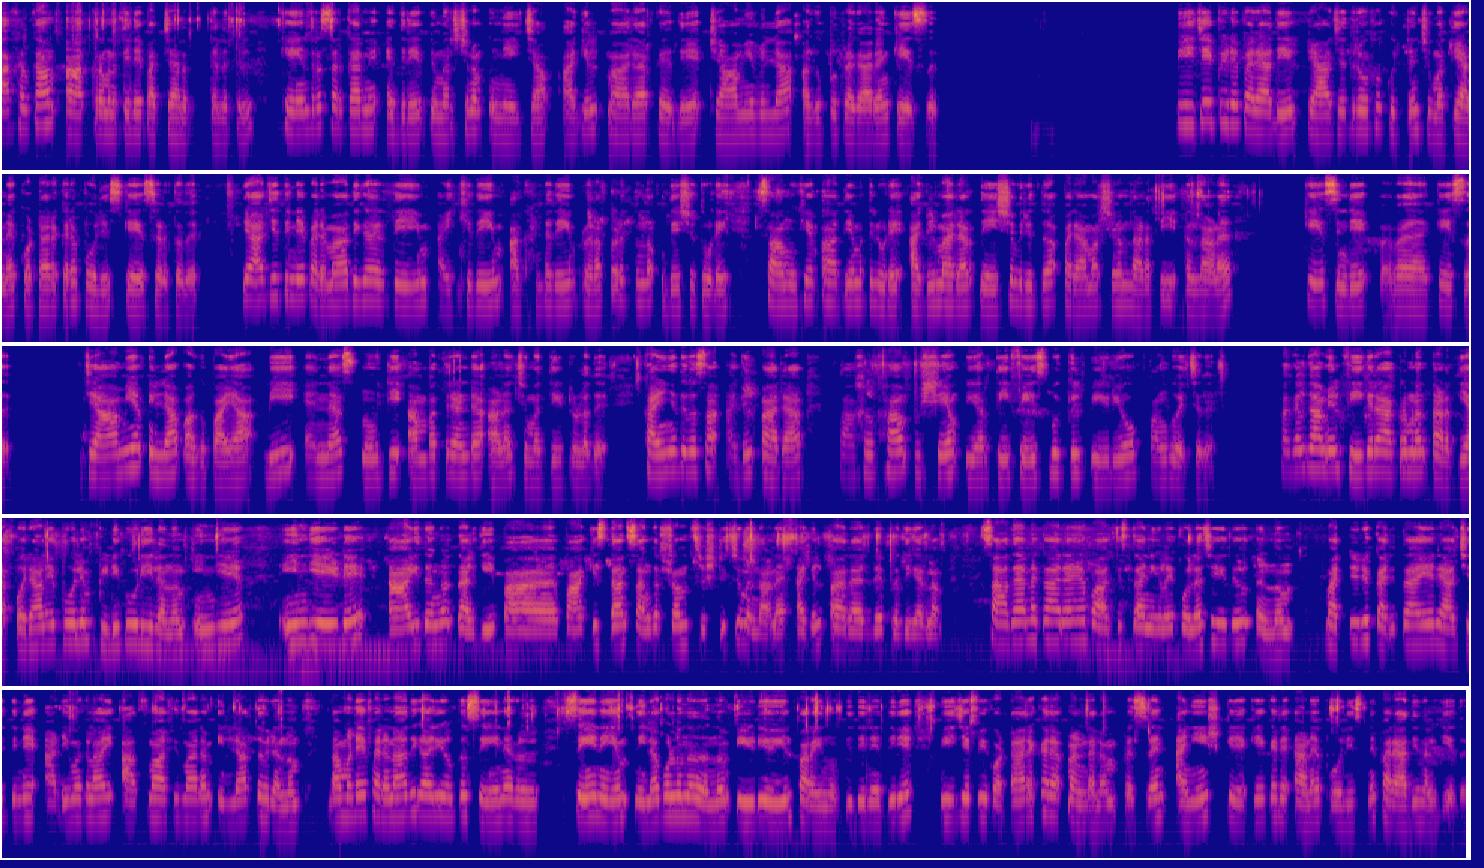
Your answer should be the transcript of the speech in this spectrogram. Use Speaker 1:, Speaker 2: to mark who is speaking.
Speaker 1: പഹൽഗാം ആക്രമണത്തിന്റെ പശ്ചാത്തലത്തിൽ കേന്ദ്ര സർക്കാരിനെതിരെ വിമർശനം ഉന്നയിച്ച അഖിൽ മാരാർക്കെതിരെ ജാമ്യമില്ലാ വകുപ്പ് പ്രകാരം കേസ്. ബി ജെ പിയുടെ പരാതിയിൽ രാജ്യദ്രോഹ കുറ്റം ചുമത്തിയാണ് കൊട്ടാരക്കര പോലീസ് കേസെടുത്തത്. രാജ്യത്തിന്റെ പരമാധികാരത്തെയും ഐക്യതയും അഖണ്ഡതയെയും വ്രണപ്പെടുത്തുന്ന ഉദ്ദേശത്തോടെ സാമൂഹ്യമാധ്യമത്തിലൂടെ അഖിൽ മാരാർ ദേശവിരുദ്ധ പരാമർശനം നടത്തി എന്നാണ് കേസിന്റെ കേസ്. ജാമ്യം ഇല്ലാ വകുപ്പായ ബി. എൻ. എസ് നൂറ്റി അമ്പത്തിരണ്ട് ആണ് ചുമത്തിയിട്ടുള്ളത്. കഴിഞ്ഞ ദിവസം അഖിൽ മാരാർ പഹൽഗാം വിഷയം ഉയർത്തി ഫേസ്ബുക്കിൽ വീഡിയോ പങ്കുവച്ചത്. പഹൽഗാമിൽ ഭീകരാക്രമണം നടത്തിയ ഒരാളെ പോലും പിടികൂടിയില്ലെന്നും ഇന്ത്യയുടെ ആയുധങ്ങൾ നൽകി പാകിസ്ഥാൻ സംഘർഷം സൃഷ്ടിച്ചുമെന്നാണ് അഖിൽ മാരാരുടെ പ്രതികരണം. സാധാരണക്കാരായ പാകിസ്ഥാനികളെ കൊല ചെയ്തു എന്നും മറ്റൊരു കരുത്തായ രാജ്യത്തിന്റെ അടിമകളായി ആത്മാഭിമാനം ഇല്ലാത്തവരെന്നും നമ്മുടെ ഭരണാധികാരികൾക്ക് സേനകൾ സേനയും നിലകൊള്ളുന്നതെന്നും വീഡിയോയിൽ പറയുന്നു. ഇതിനെതിരെ ബി ജെ പി കൊട്ടാരക്കര മണ്ഡലം പ്രസിഡന്റ് അനീഷ് കിഴക്കേക്കര ആണ് പോലീസിന് പരാതി നൽകിയത്.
